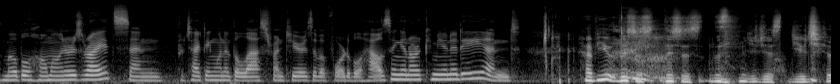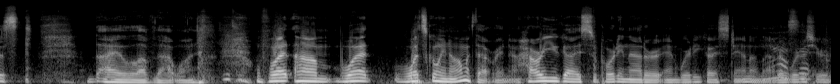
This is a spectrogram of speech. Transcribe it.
mobile homeowners' rights and protecting one of the last frontiers of affordable housing in our community. And have you? This is this is this, you just you just. I love that one. what um what what's going on with that right now? How are you guys supporting that, or and where do you guys stand on that, yeah, or where so does your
